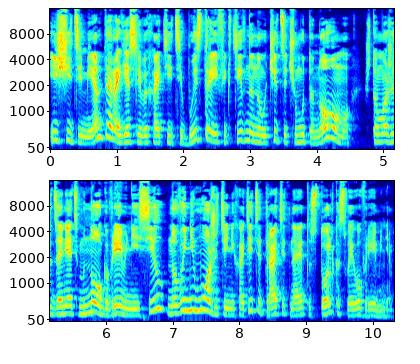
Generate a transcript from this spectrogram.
Ищите ментора, если вы хотите быстро и эффективно научиться чему-то новому, что может занять много времени и сил, но вы не можете и не хотите тратить на это столько своего времени.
